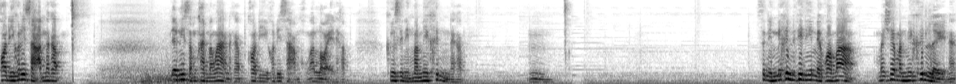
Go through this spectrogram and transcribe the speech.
ข้อดีข้อที่สามนะครับ เรื่องนี้สำคัญมากๆนะครับ ข้อดีข้อที่สามของอร่อยนะครับ คือสนิมมันไม่ขึ้นนะครับ อืม สนิมไม่ขึ้นในที่นี้หมายความว่า ไม่ใช่มันไม่ขึ้นเลยนะ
